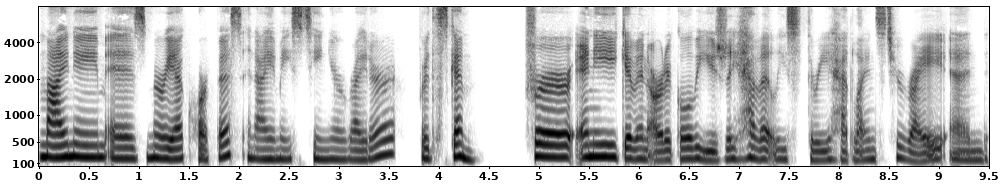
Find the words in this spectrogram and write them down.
My name is Maria Corpus, and I am a senior writer for the Skimm. For any given article, we usually have at least three headlines to write. And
